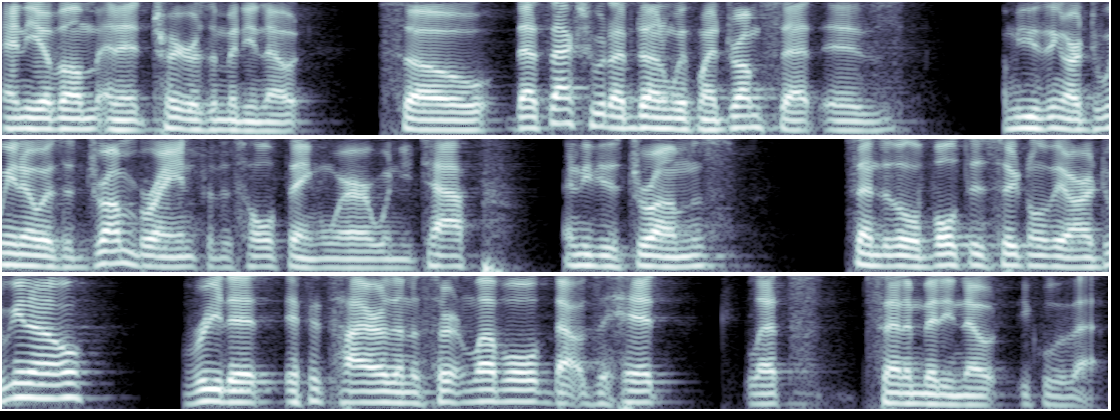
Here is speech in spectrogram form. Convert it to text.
any of them, and it triggers a MIDI note. So that's actually what I've done with my drum set. Is I'm using Arduino as a drum brain for this whole thing, where when you tap any of these drums, send a little voltage signal to the Arduino, read it. If it's higher than a certain level, that was a hit. Let's send a MIDI note equal to that.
